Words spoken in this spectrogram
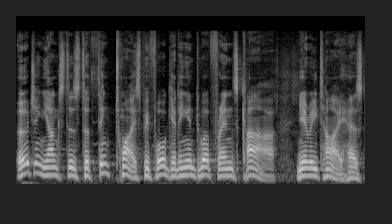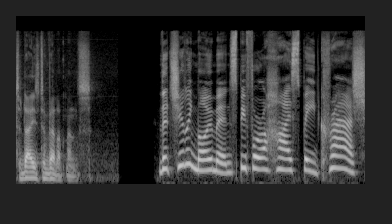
urging youngsters to think twice before getting into a friend's car. Neri Tai has today's developments. The chilling moments before a high speed crash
